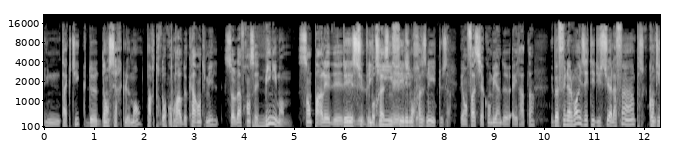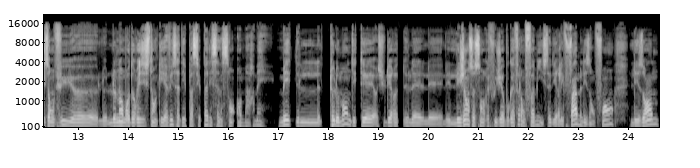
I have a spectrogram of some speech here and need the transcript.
une, tactique de d'encerclement par trois Donc on parle de 40 000 soldats français Minimum. Sans parler des, des, supplétifs et les et tout ça. Et en face, il y a combien de et ben finalement, ils étaient déçus à la fin, hein, parce que quand ils ont vu euh, le, le, nombre de résistants qu'il y avait, ça dépassait pas les 500 hommes armés mais tout le monde était, je veux dire, les, les, les gens se sont réfugiés à Bougafer en famille, c'est-à-dire les femmes, les enfants, les hommes,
